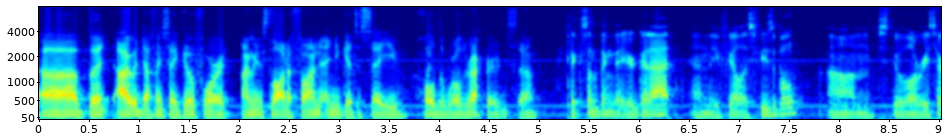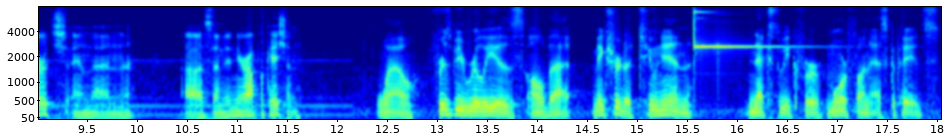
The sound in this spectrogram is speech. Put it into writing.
Uh, but I would definitely say go for it. I mean, it's a lot of fun, and you get to say you hold the world record. So Pick something that you're good at and that you feel is feasible. Um, just do a little research and then uh, send in your application. Wow, Frisbee really is all that. Make sure to tune in next week for more fun escapades.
